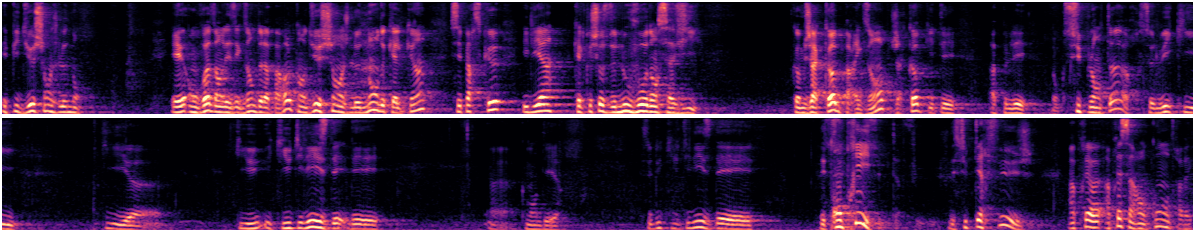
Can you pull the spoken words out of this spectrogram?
et puis Dieu change le nom. Et on voit dans les exemples de la parole, quand Dieu change le nom de quelqu'un, c'est parce qu'il y a quelque chose de nouveau dans sa vie. Comme Jacob, par exemple, Jacob qui était appelé donc supplanteur, celui qui, euh, qui, utilise des, euh, comment dire, celui qui utilise des, tromperies, des subterfuges. Après, après sa rencontre avec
